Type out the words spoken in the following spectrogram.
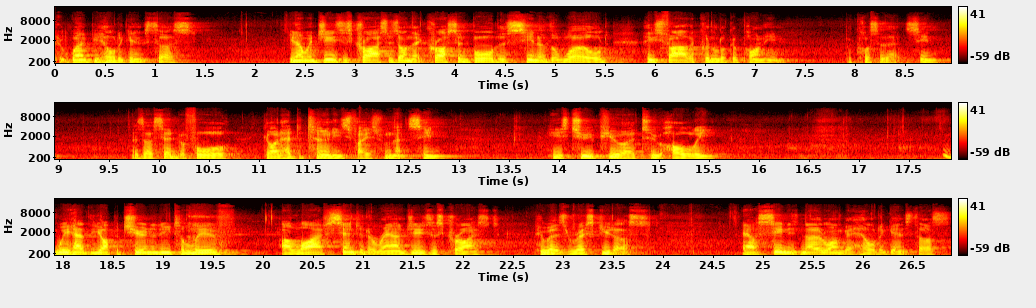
It won't be held against us. You know, when Jesus Christ was on that cross and bore the sin of the world, his Father couldn't look upon him because of that sin. As I said before, God had to turn his face from that sin. He's too pure, too holy we have the opportunity to live a life centered around Jesus Christ, who has rescued us. Our sin is no longer held against us.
